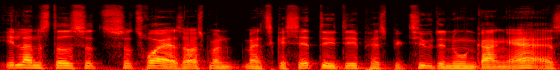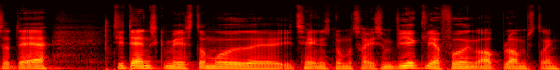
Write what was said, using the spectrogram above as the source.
et eller andet sted, så, så tror jeg altså også, man, man skal sætte det i det perspektiv, det nu engang er. Altså det er de danske mester mod øh, Italiens nummer 3, som virkelig har fået en opblomstring.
